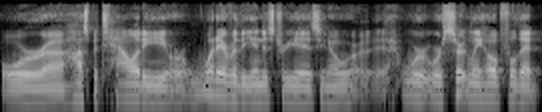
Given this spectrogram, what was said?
or uh, hospitality or whatever the industry is. You know, we're we're certainly hopeful that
